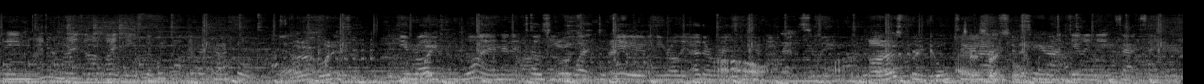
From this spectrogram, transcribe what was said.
See, mine or might not like these, but we thought they were kind of cool. What, what is it? You roll one and it tells you what to do, and you roll the other one and it tells you rest. Oh, that's pretty cool. So you're, not, so you're not doing the exact same workout.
